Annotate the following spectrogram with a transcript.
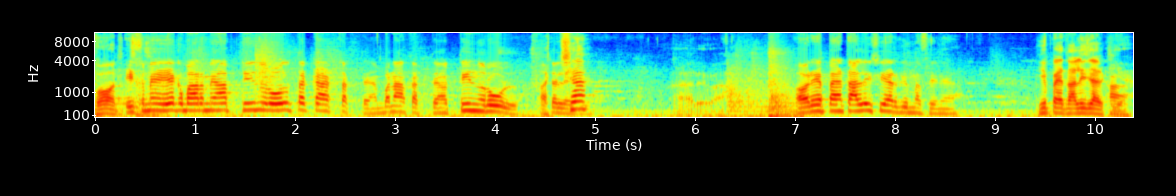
बहुत। इसमें एक बार में आप तीन रोल तक काट सकते हैं बना सकते हैं तीन रोल अच्छा अरे वाह और ये पैंतालीस हज़ार की मशीन है। ये पैंतालीस हज़ार की हाँ। है।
